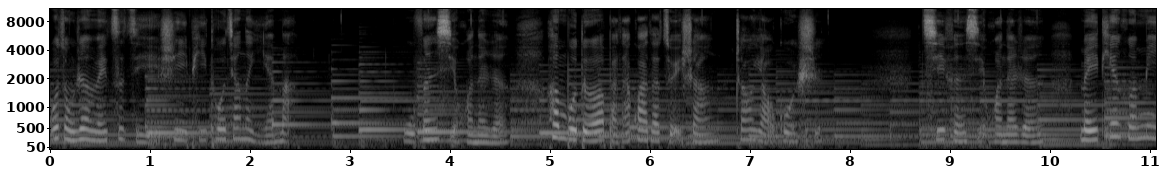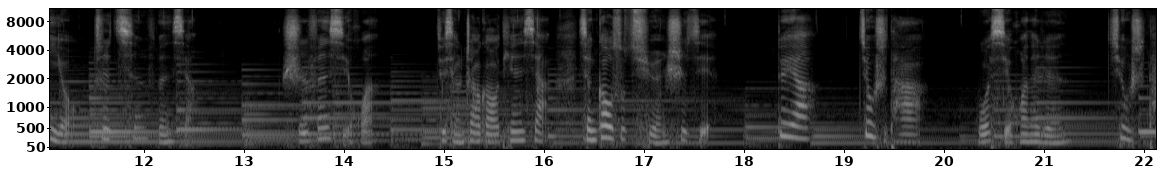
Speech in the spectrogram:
我总认为自己是一匹脱缰的野马，五分喜欢的人，恨不得把它挂在嘴上招摇过市。七分喜欢的人，每天和密友至亲分享；十分喜欢，就想昭告天下，想告诉全世界：对呀，就是他，我喜欢的人就是他。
